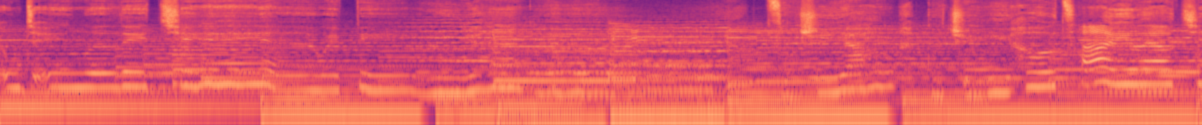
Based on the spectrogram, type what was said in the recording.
用尽了力气，也未必如愿。总是要过去以后才了解。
